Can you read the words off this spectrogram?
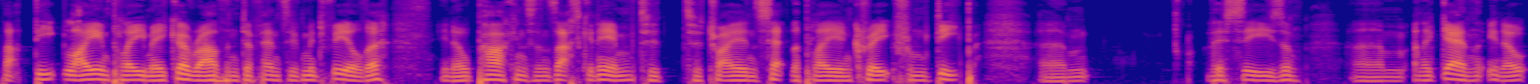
that deep lying playmaker rather than defensive midfielder. You know, Parkinson's asking him to to try and set the play and create from deep um, this season. Um, and again, you know,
